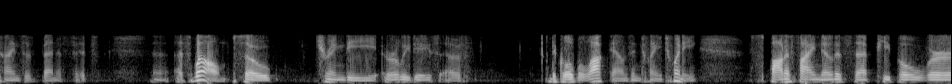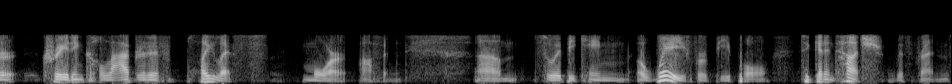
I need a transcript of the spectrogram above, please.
kinds of benefits uh, as well. So during the early days of the global lockdowns in 2020, Spotify noticed that people were creating collaborative playlists more often. Um, so it became a way for people to get in touch with friends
